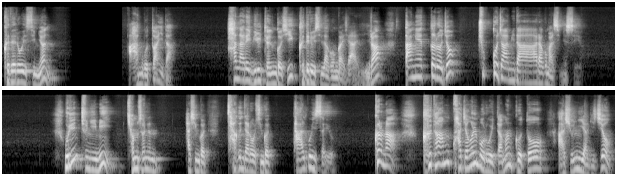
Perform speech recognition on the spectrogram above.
그대로 있으면 아무것도 아니다. 하나의 밀 된 것이 그대로 있으려고 한 것이 아니라 땅에 떨어져 죽고자 합니다. 라고 말씀했어요. 우린 주님이 겸손하신 것, 작은 자로 오신 것 다 알고 있어요. 그러나 그 다음 과정을 모르고 있다면 그것도 아쉬운 이야기죠.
